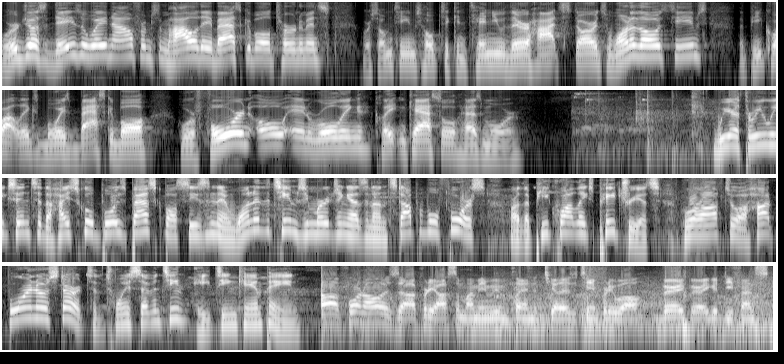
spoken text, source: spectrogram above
We're just days away now from some holiday basketball tournaments where some teams hope to continue their hot starts. One of those teams, the Pequot Lakes boys basketball, who are 4-0 and rolling. Clayton Castle has more. We are three weeks into the high school boys basketball season, and one of the teams emerging as an unstoppable force are the Pequot Lakes Patriots, who are off to a hot 4-0 start to the 2017-18 campaign. Uh, 4-0 is uh, pretty awesome. I mean, we've been playing together as a team pretty well. Very, very good defense.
